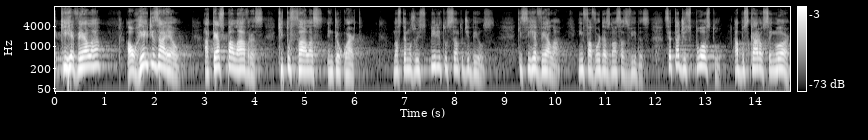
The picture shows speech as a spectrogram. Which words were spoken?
que revela ao rei de Israel até as palavras que tu falas em teu quarto. Nós temos o Espírito Santo de Deus, que se revela em favor das nossas vidas. Você está disposto a buscar ao Senhor?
